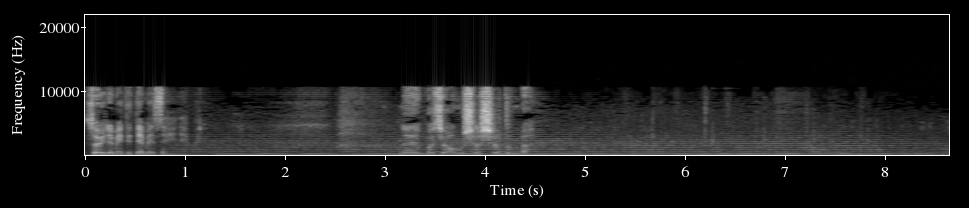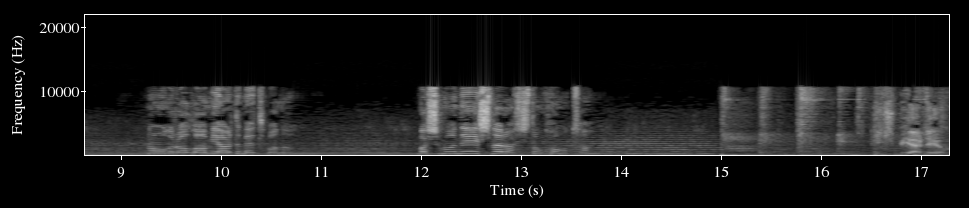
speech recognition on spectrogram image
Söylemedi deme Zeynep. Ne yapacağımı şaşırdım ben. Olur Allah'ım yardım et bana. Başıma ne işler açtın komutan. Hiçbir yerde yok.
